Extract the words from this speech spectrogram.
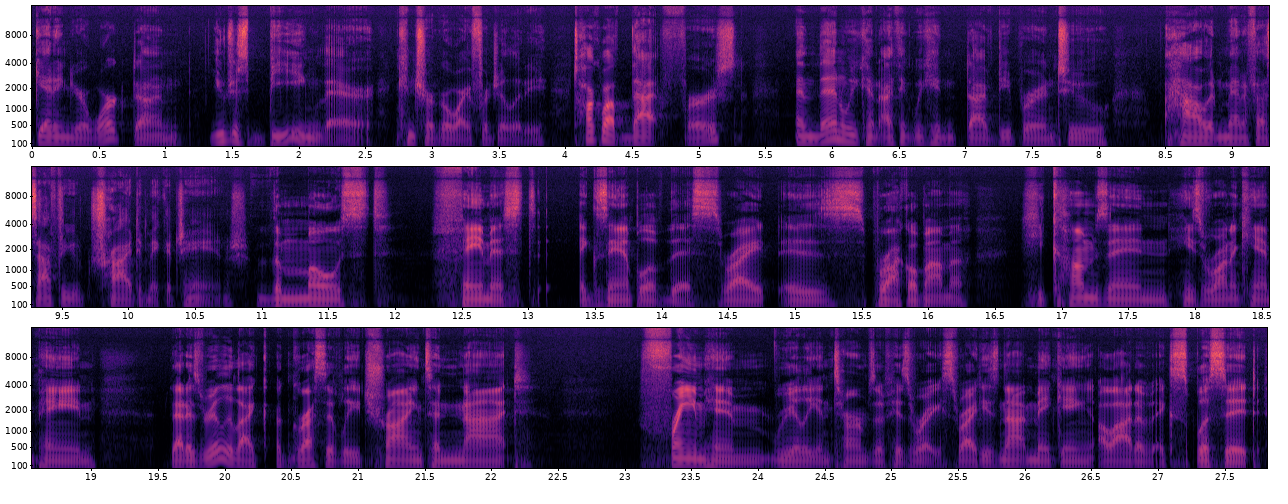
getting your work done, you just being there can trigger white fragility. Talk about that first, and then we can I think we can dive deeper into how it manifests after you've tried to make a change. the most famous example of this, right, is Barack Obama. He comes in, he's run a campaign that is really like aggressively trying to not frame him really in terms of his race, right? He's not making a lot of explicit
